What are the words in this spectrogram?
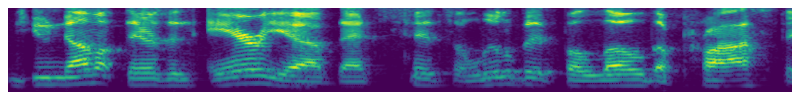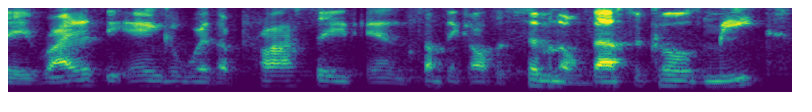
you numb up. There's an area that sits a little bit below the prostate, right at the angle where the prostate and something called the seminal vesicles meet.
